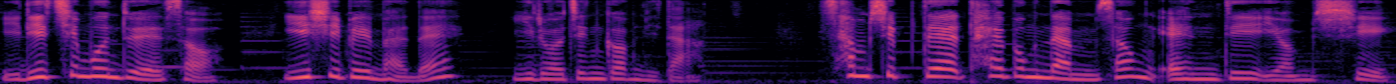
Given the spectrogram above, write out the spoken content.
이 리치몬드에서 20일 만에 이루어진 겁니다. 30대 탈북 남성 앤디 염씨.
